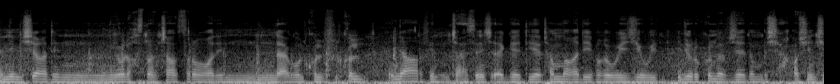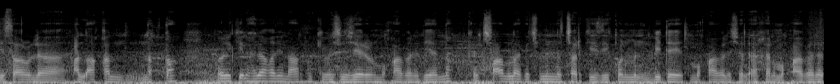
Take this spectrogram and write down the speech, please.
يعني ماشي غادي نقولوا خصنا ننتصروا وغادي نلعبوا الكل في الكل. يعني عارفين حتى حسن اكادير هما غادي يبغيو يجيو يديروا كل ما في جهدهم باش يحققوا شي انتصار ولا على الأقل نقطة. ولكن حنا غادي نعرفوا كيفاش نجيروا المقابلة ديالنا. ان شاء الله كنتمنى التركيز يكون من بداية المقابلة حتى آخر المقابلة.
